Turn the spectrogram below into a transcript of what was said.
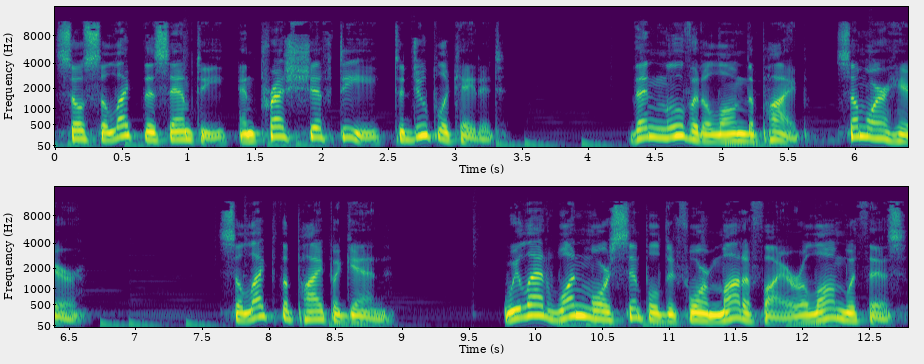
So select this empty and press Shift D to duplicate it. Then move it along the pipe, somewhere here. Select the pipe again. We'll add one more simple deform modifier along with this,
